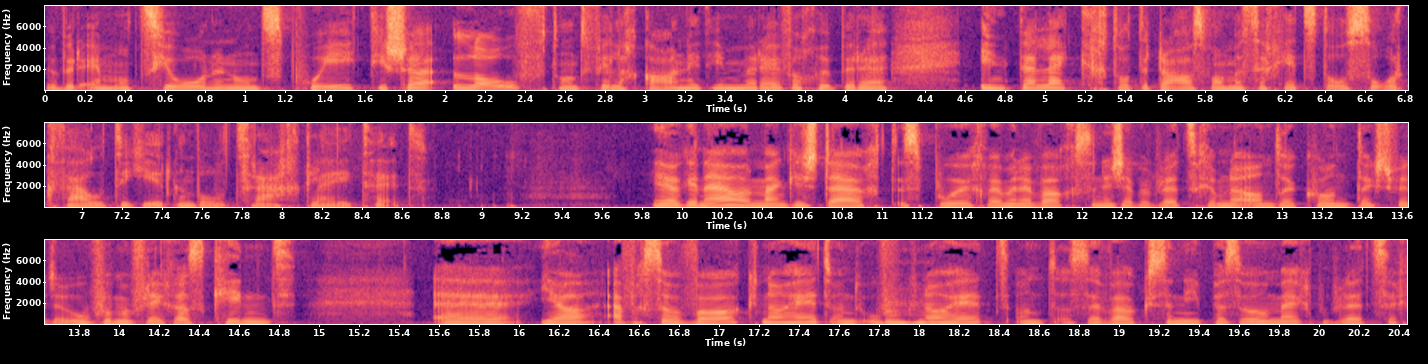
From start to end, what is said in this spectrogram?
über Emotionen und das Poetische läuft und vielleicht gar nicht immer einfach über den Intellekt oder das, was man sich jetzt auch sorgfältig irgendwo zurechtgelegt hat. Ja, genau. Und manchmal taucht ein Buch, wenn man erwachsen ist, aber plötzlich in einem anderen Kontext wieder auf, wo man vielleicht als Kind äh, ja, einfach so wahrgenommen hat und aufgenommen mhm. hat. Und als erwachsene Person merkt man plötzlich,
